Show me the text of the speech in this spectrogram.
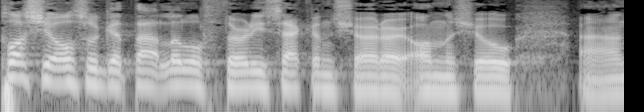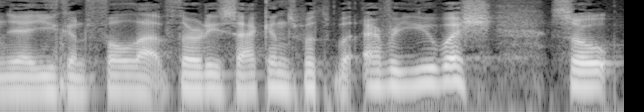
Plus, you also get that little 30 second shout out on the show, and yeah, you can fill that 30 seconds with whatever you wish. So,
